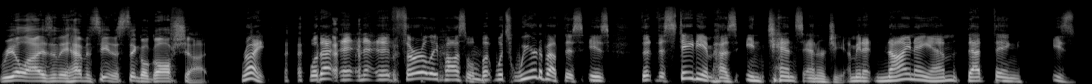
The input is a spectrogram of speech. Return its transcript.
realizing they haven't seen a single golf shot. Right. Well, that and, and it's thoroughly possible. But what's weird about this is that the stadium has intense energy. I mean, at 9 a.m., that thing is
